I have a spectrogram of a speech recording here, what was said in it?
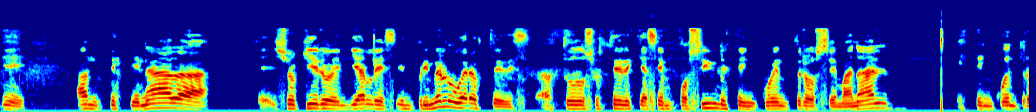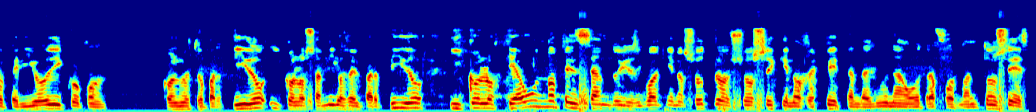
que antes que nada eh, yo quiero enviarles en primer lugar a ustedes, a todos ustedes que hacen posible este encuentro semanal, este encuentro periódico con, con nuestro partido y con los amigos del partido y con los que aún no pensando y igual que nosotros, yo sé que nos respetan de alguna u otra forma. Entonces,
